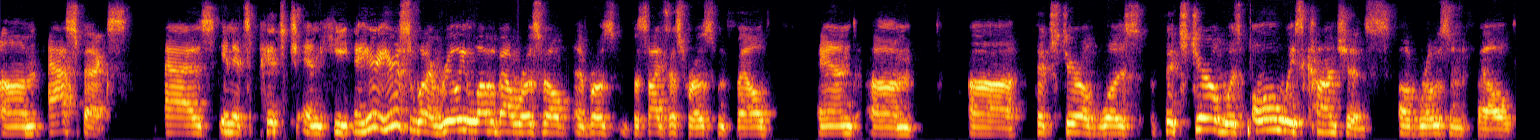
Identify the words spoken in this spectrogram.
um, aspects as in its pitch and heat. Now, here, here's what I really love about Roosevelt, uh, Rose, besides this Rosenfeld and um, uh, Fitzgerald was Fitzgerald was always conscious of Rosenfeld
